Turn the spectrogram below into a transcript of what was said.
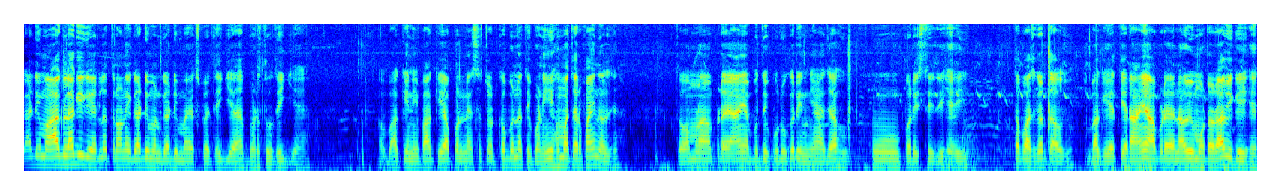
ગાડીમાં આગ લાગી ગઈ એટલે ત્રણેય ગાડીમાં ગાડીમાં એક્સપાયર થઈ ગયા ભરતું થઈ ગયા બાકીની બાકી આપણને સચોટ ખબર નથી, પણ એ સમાચાર ફાઇનલ છે. તો હમણાં આપણે અહીંયા બધું પૂરું કરીને ત્યાં જાઉં હું પરિસ્થિતિ છે એ તપાસ કરતા આવું છું. બાકી અત્યારે અહીંયા આપણે નવી મોટર આવી ગઈ છે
